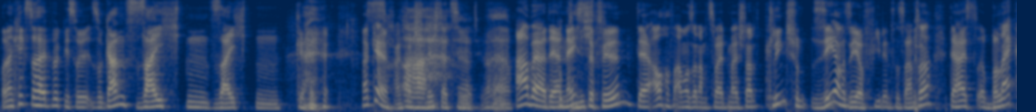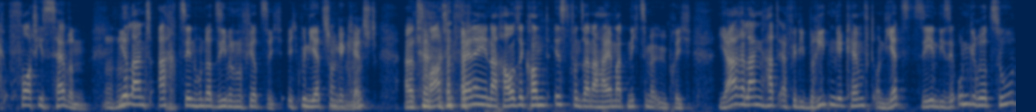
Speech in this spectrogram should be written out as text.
Und dann kriegst du halt wirklich so, so ganz seichten, seichten. Geil. Das Okay. ist doch einfach schlecht erzählt. Ja. Aber der Guck nächste. Film, der auch auf Amazon am 2. Mai startet, klingt schon sehr, sehr viel interessanter. Der heißt äh, Black 47, Irland 1847. Ich bin jetzt schon gecatcht. Als Martin Fenney nach Hause kommt, ist von seiner Heimat nichts mehr übrig. Jahrelang hat er für die Briten gekämpft und jetzt sehen diese ungerührt zu,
